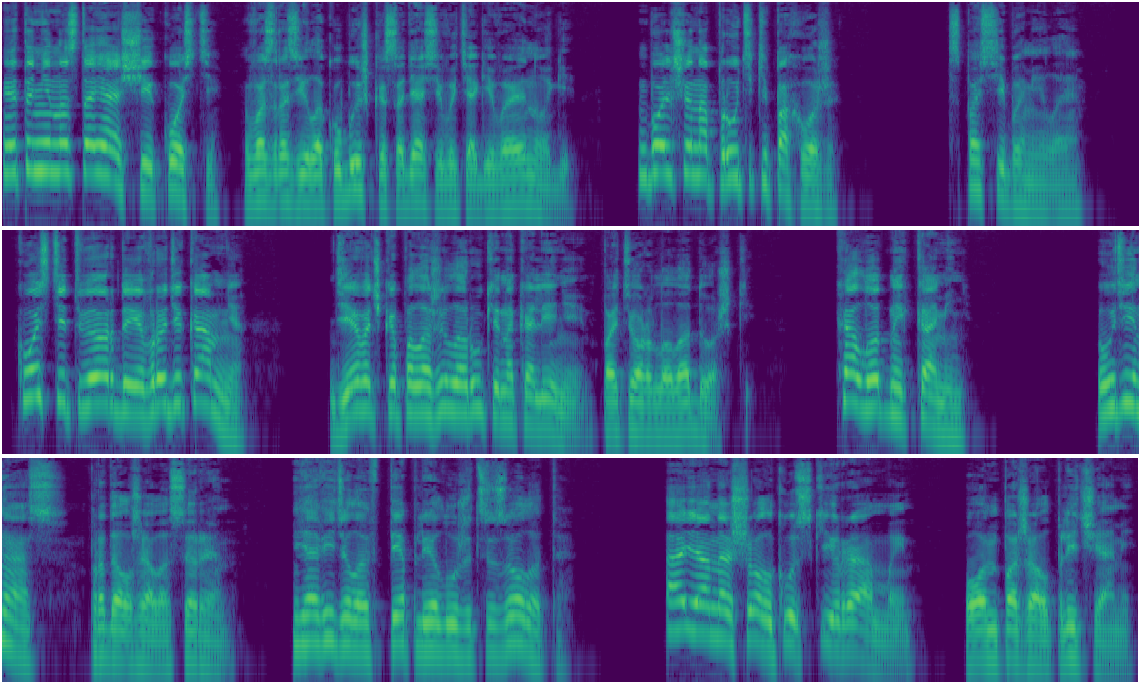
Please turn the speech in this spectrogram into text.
«Это не настоящие кости», — возразила кубышка, садясь и вытягивая ноги. «Больше на прутики похожи». «Спасибо, милая». «Кости твердые, вроде камня». Девочка положила руки на колени, потерла ладошки. «Холодный камень». «Уди нас», — продолжала Сирен. «Я видела в пепле лужицы золота». «А я нашел куски рамы». Он пожал плечами.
